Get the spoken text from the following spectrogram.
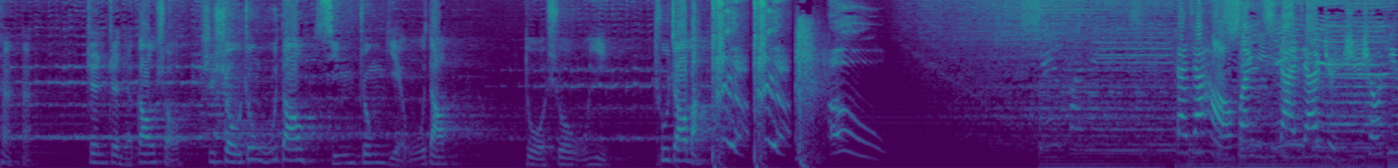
呵呵，真正的高手是手中无刀，心中也无刀。多说无益，出招吧！大家好，欢迎大家准时收听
